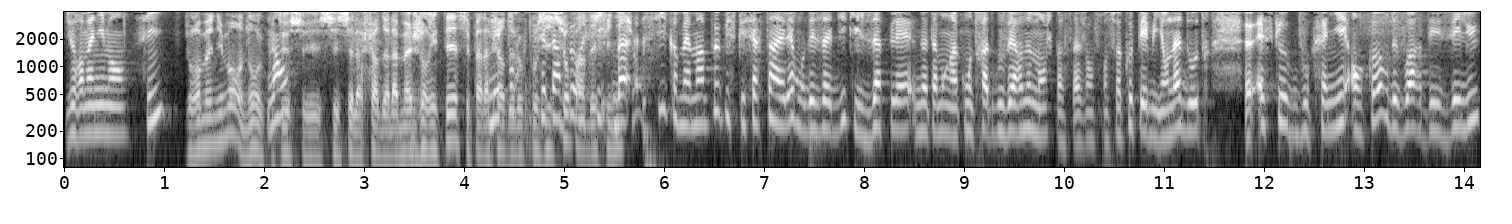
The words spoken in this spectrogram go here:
du remaniement, si? Du remaniement, non. Écoutez, c'est l'affaire de la majorité, c'est pas l'affaire de l'opposition par définition. Bah, si, quand même un peu, puisque certains LR ont déjà dit qu'ils appelaient notamment un contrat de gouvernement. Je pense à Jean-François Copé, mais il y en a d'autres. Euh, est-ce que vous craignez encore de voir des élus,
